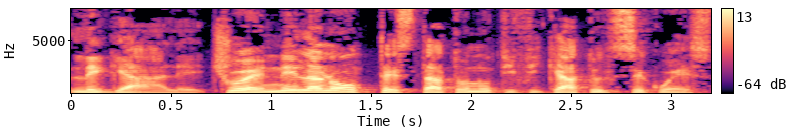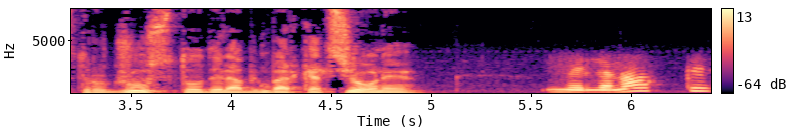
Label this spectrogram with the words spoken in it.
legale, cioè nella notte è stato notificato il sequestro, giusto, dell'imbarcazione? Nella notte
